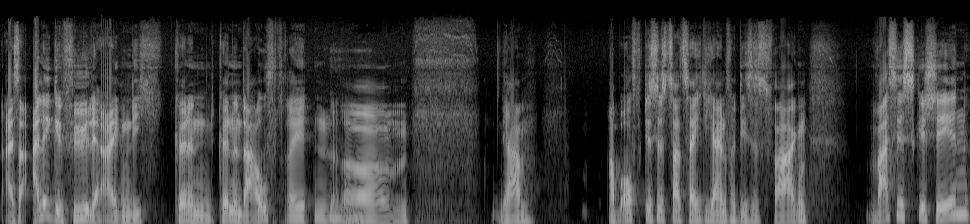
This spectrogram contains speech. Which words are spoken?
also alle Gefühle eigentlich können, können da auftreten. Mhm. Ähm, ja, aber oft ist es tatsächlich einfach dieses Fragen, was ist geschehen?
